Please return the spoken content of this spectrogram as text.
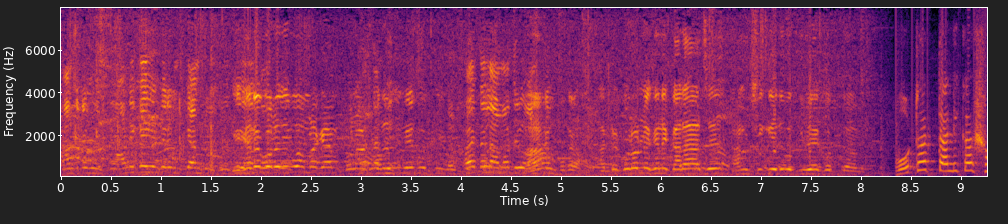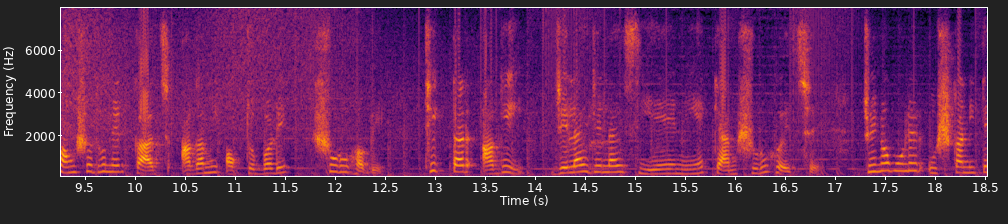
শান্তিটা করেছে অনেকেই এরকম ক্যাম্প করেছে। এখানে করে দেবো আমরা ক্যাম্প হয় তাহলে আমাদের অনেকটা উপকার হয় একটা করুন এখানে কারা আছে? আমি শিখিয়ে দেবো কীভাবে করতে হবে। ভোটার তালিকা সংশোধনের কাজ আগামী অক্টোবরে শুরু হবে। ঠিক তার আগেই জেলায় জেলায় সিএএ নিয়ে ক্যাম্প শুরু হয়েছে। তৃণমূলের উস্কানিতে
